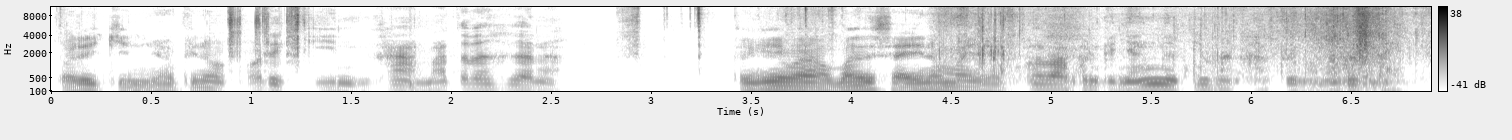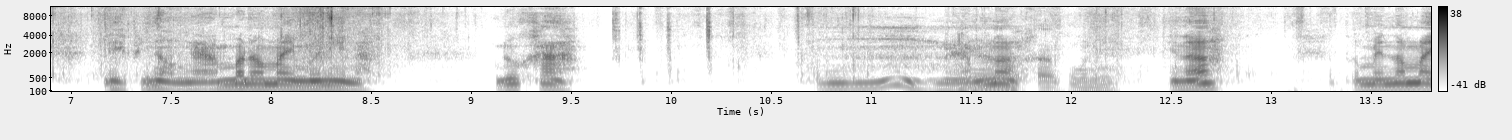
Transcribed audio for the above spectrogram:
พอได้กินอยู่ครับพี่น้องพอได้กินข้ามาแตะละเฮือนอะตอนที่มาเออกมาใส่น้ำใหม่ครับเพราะว่าเพิ่นก็ยังนึกอยู่ว่าถ้าเกิดมาตั้งแต่นี่พี่น้องงามบ่เนาะไม้มื้อนี้น่ะดูค่ะอืมงามเนาะครับมันนี้นี่นะทำไมน้ำไม้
